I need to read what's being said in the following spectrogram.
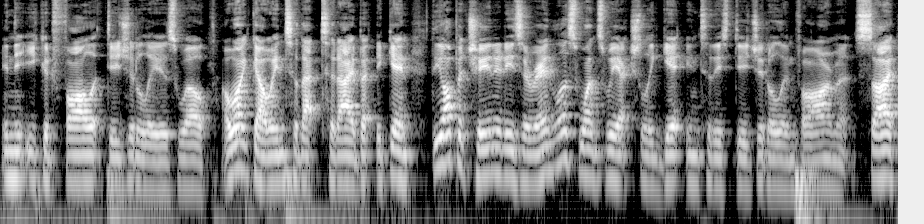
in that you could file it digitally as well. I won't go into that today, but again, the opportunities are endless once we actually get into this digital environment. So,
